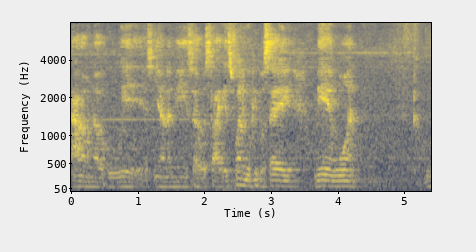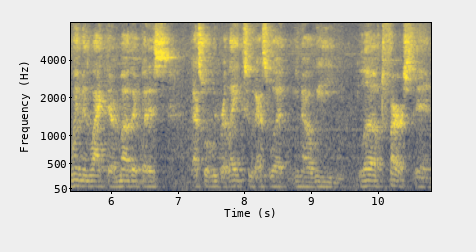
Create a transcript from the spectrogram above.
I don't know who is." You know what I mean? So it's like it's funny when people say men want women like their mother, but it's that's what we relate to. That's what you know we loved first, and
